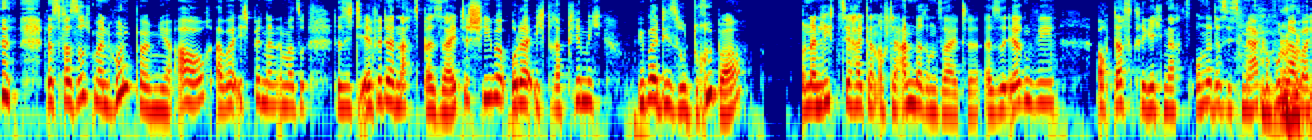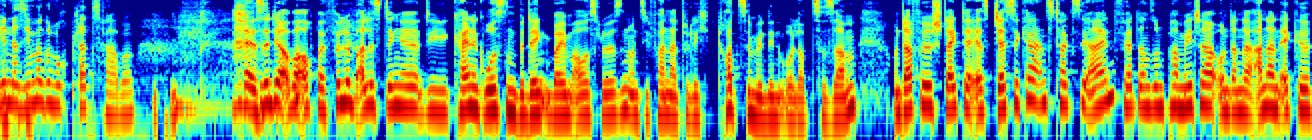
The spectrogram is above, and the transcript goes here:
Das versucht mein Hund bei mir auch, aber ich bin dann immer so, dass ich die entweder nachts beiseite schiebe oder ich drapiere mich über die so drüber und dann liegt sie halt dann auf der anderen Seite. Also irgendwie, auch das kriege ich nachts, ohne dass ich es merke, wunderbar hin, dass ich immer genug Platz habe. Ja, es sind ja aber auch bei Philipp alles Dinge, die keine großen Bedenken bei ihm auslösen und sie fahren natürlich trotzdem in den Urlaub zusammen. Und dafür steigt ja erst Jessica ins Taxi ein, fährt dann so ein paar Meter und an der anderen Ecke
